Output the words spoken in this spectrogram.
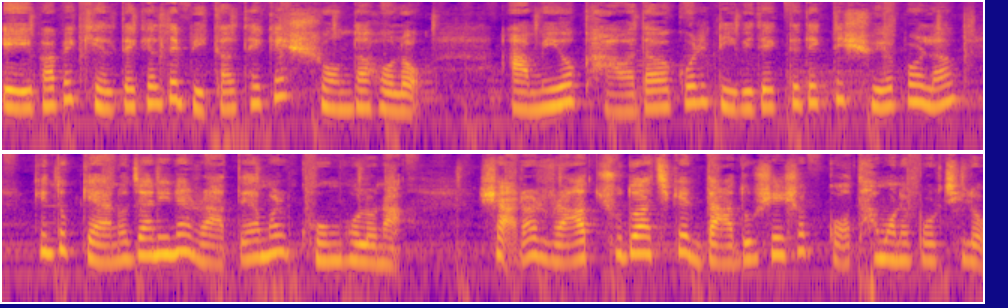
এইভাবে খেলতে খেলতে বিকাল থেকে সন্ধ্যা হলো। আমিও খাওয়া দাওয়া করে টিভি দেখতে দেখতে শুয়ে পড়লাম, কিন্তু কেন জানি না রাতে আমার ঘুম হলো না। সারা রাত শুধু আজকে দাদুর সেই সব কথা মনে পড়ছিল।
